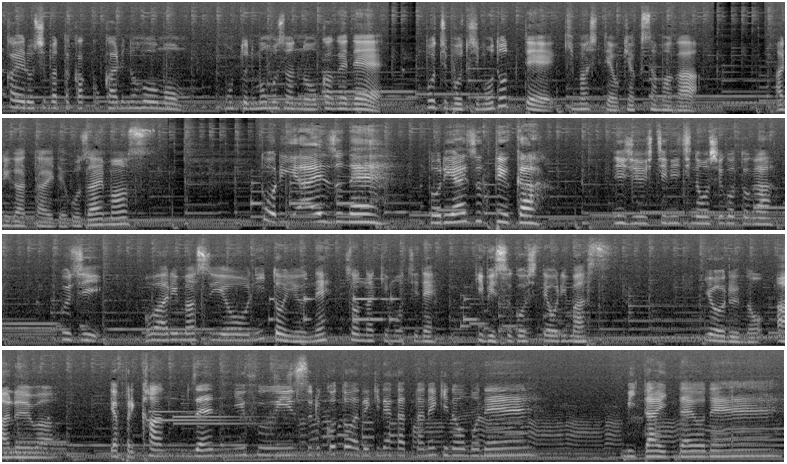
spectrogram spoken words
カイロ柴田かっこ帰りの方も本当にももさんのおかげでぼちぼち戻ってきましてお客様がありがたいでございます。とりあえずねとりあえずっていうか27日のお仕事が無事終わりますようにというねそんな気持ちで日々過ごしております。夜のあれは。やっぱり完全に封印することはできなかったね昨日もね。見たいんだよね。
